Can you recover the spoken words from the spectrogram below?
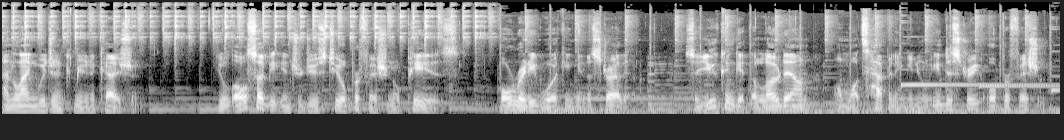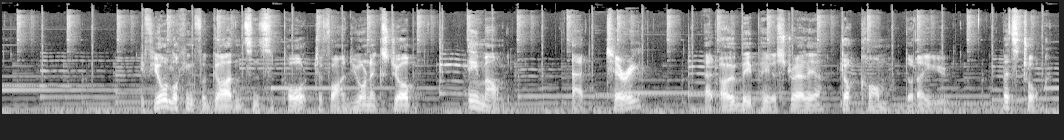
and language and communication. You'll also be introduced to your professional peers already working in Australia so you can get the lowdown on what's happening in your industry or profession. If you're looking for guidance and support to find your next job, email me at terry at obpaustralia.com.au. Let's talk.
